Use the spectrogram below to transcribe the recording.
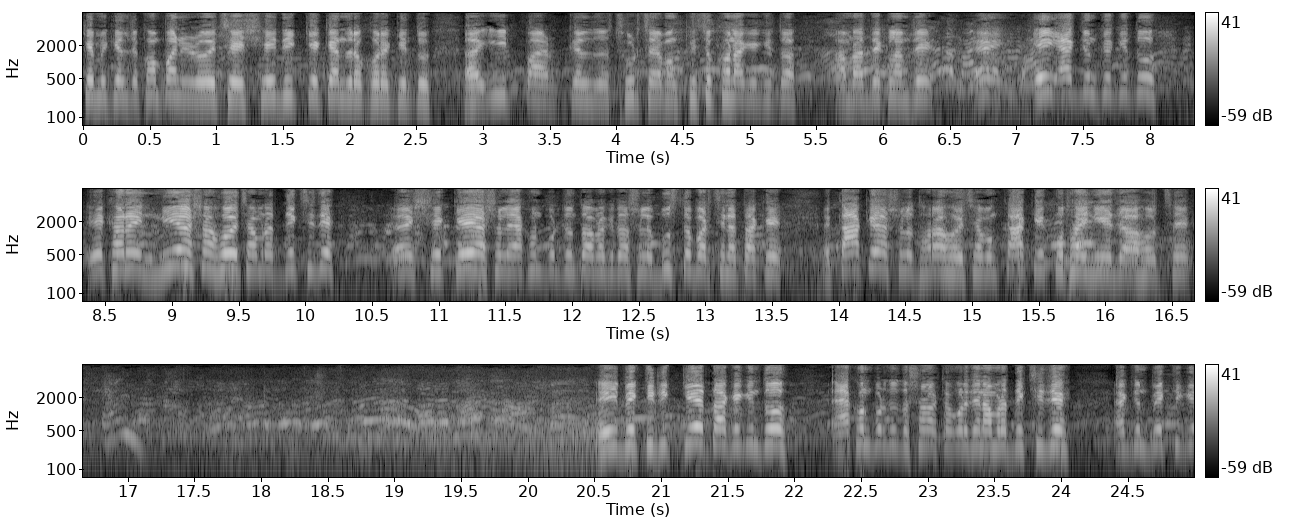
কেমিক্যাল যে কোম্পানি রয়েছে, সেই দিককে কেন্দ্র করে কিন্তু ইট পার্কেল ছুটছে এবং কিছুক্ষণ আগে কিন্তু আমরা দেখলাম যে, এই একজনকে কিন্তু এখানে নিয়ে আসা হয়েছে। আমরা দেখছি যে সে কে আসলে এখন পর্যন্ত আমরা কিন্তু আসলে বুঝতে পারছি না তাকে, কাকে আসলে ধরা হয়েছে এবং কাকে কোথায় নিয়ে যাওয়া হচ্ছে। এই ব্যক্তিটি কে তাকে কিন্তু এখন পর্যন্ত শনাক্ত করে করেছেন। আমরা দেখছি যে একজন ব্যক্তিকে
